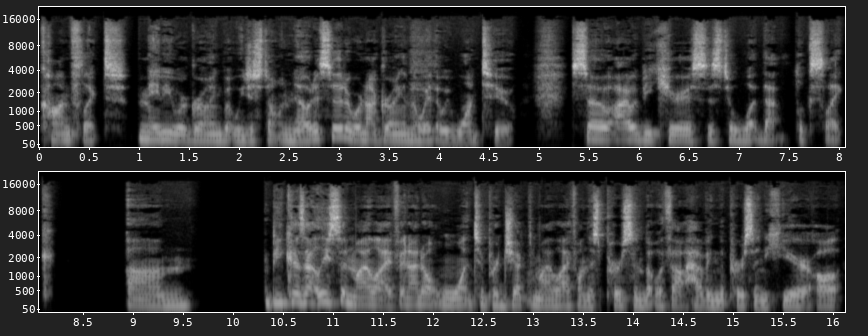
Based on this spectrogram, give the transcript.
conflict, maybe we're growing, but we just don't notice it, or we're not growing in the way that we want to. So I would be curious as to what that looks like. Um, because at least in my life, and I don't want to project my life on this person, but without having the person here, all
